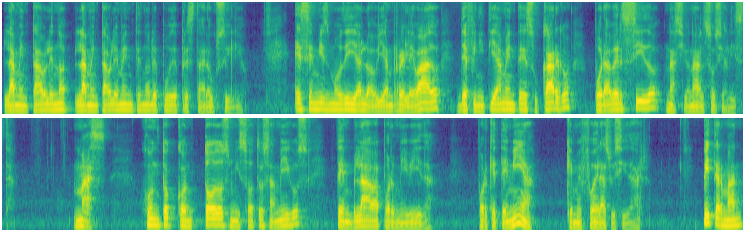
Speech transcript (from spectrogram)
lamentablemente, no le pude prestar auxilio. Ese mismo día lo habían relevado definitivamente de su cargo por haber sido nacionalsocialista. Más, junto con todos mis otros amigos, temblaba por mi vida, porque temía que me fuera a suicidar. Peterman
